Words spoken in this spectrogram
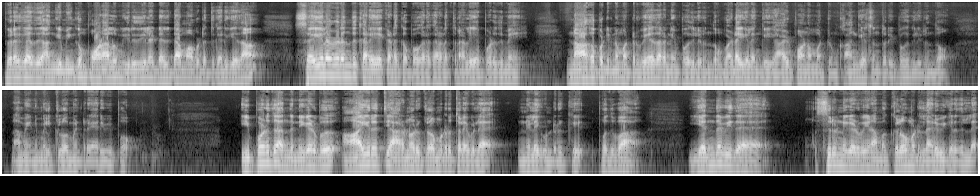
பிறகு அது அங்குமிங்கும் போனாலும் இறுதியில் டெல்டா மாவட்டத்துக்கு அருகே தான் செயலிழந்து கரையை கடக்க போகிற காரணத்தினாலே எப்பொழுதுமே நாகப்பட்டினம் மற்றும் வேதாரண்யம் பகுதியிலிருந்தும் வட இலங்கை யாழ்ப்பாணம் மற்றும் காங்கேசன்துறை பகுதியிலிருந்தும் நாம் இனிமேல் கிலோமீட்டரை அறிவிப்போம். இப்பொழுது அந்த நிகழ்வு ஆயிரத்தி அறநூறு கிலோமீட்டர் தொலைவில் நிலை கொண்டிருக்கு. பொதுவாக எந்தவித சிறு நிகழ்வையும் நம்ம கிலோமீட்டரில் அறிவிக்கிறது இல்லை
